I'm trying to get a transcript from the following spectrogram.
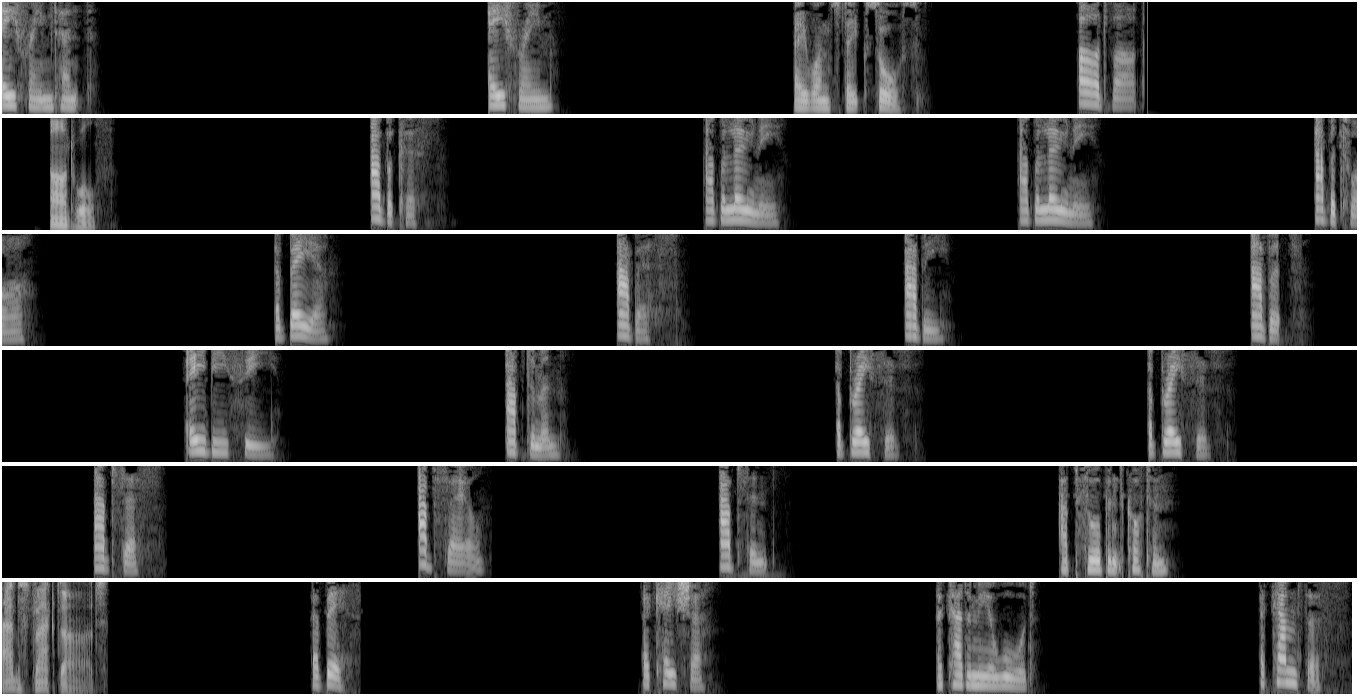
A-frame tent. A-frame. A1 steak sauce. Aardvark. Aardwolf. Abacus. Abalone. Abalone. Abattoir. Abaya. Abbess. Abbey. Abbot. ABC. Abdomen. Abrasive. Abrasive. Abscess. Abseil. Absinthe. Absorbent cotton. Abstract art. Abyss. Acacia. Academy Award. Acanthus.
